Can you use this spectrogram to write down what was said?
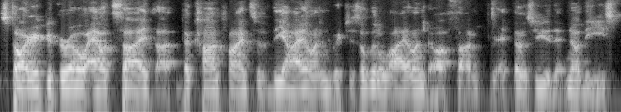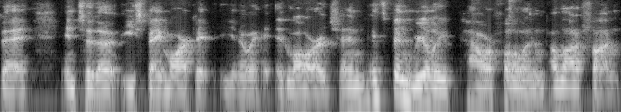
started to grow outside the, the confines of the island which is a little island off um, those of you that know the east bay into the east bay market you know at, at large and it's been really powerful and a lot of fun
